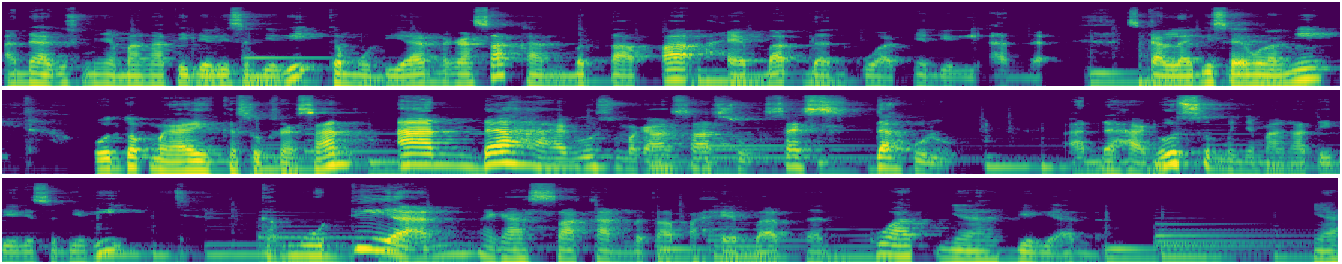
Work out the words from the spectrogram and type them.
Anda harus menyemangati diri sendiri, kemudian merasakan betapa hebat dan kuatnya diri Anda. Sekali lagi saya ulangi, untuk meraih kesuksesan, Anda harus merasa sukses dahulu. Anda harus menyemangati diri sendiri, kemudian rasakan betapa hebat dan kuatnya diri Anda. Ya,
